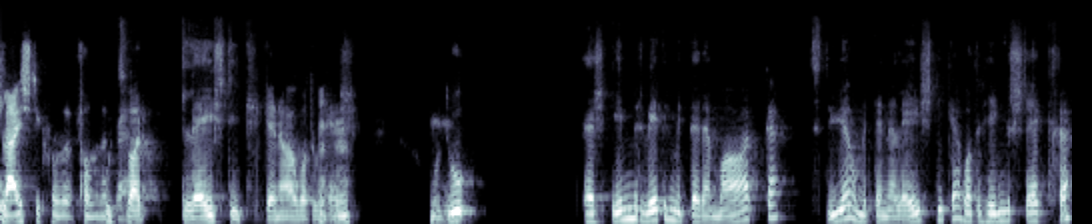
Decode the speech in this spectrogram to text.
Die Leistung von, von einem Und Brand. zwar die Leistung, genau, die du Mhm. hast. Und Mhm. du hast immer wieder mit dieser Marke zu tun und mit diesen Leistungen, die dahinter stecken.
